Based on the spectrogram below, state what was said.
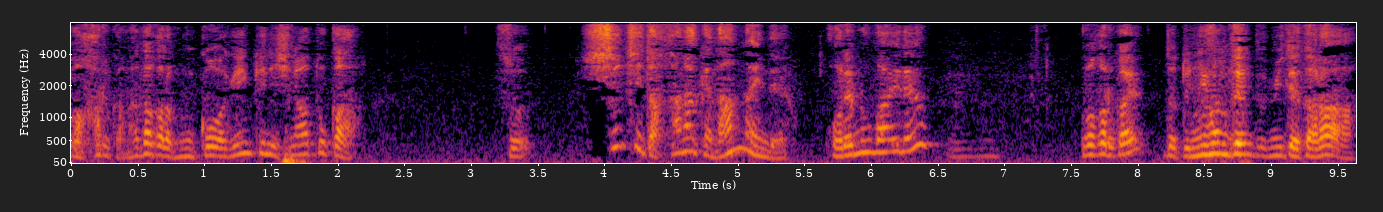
わかるかな？だから向こうは元気にしなとか。そう。指示出さなきゃなんないんだよ。俺の場合だよ。わかるかい？だって日本全部見てたら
